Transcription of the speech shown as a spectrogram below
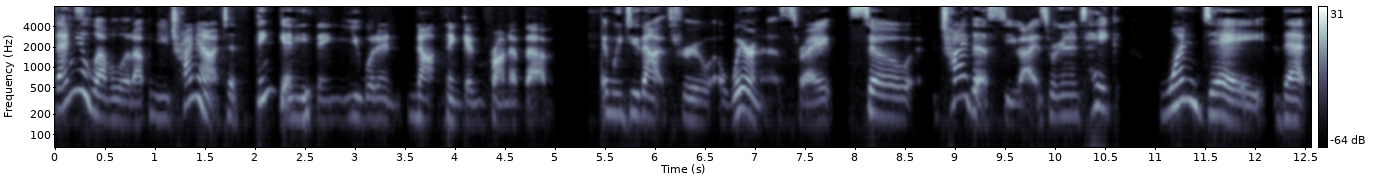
Then you level it up and you try not to think anything you wouldn't not think in front of them. And we do that through awareness, right? So try this, you guys. We're going to take one day that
